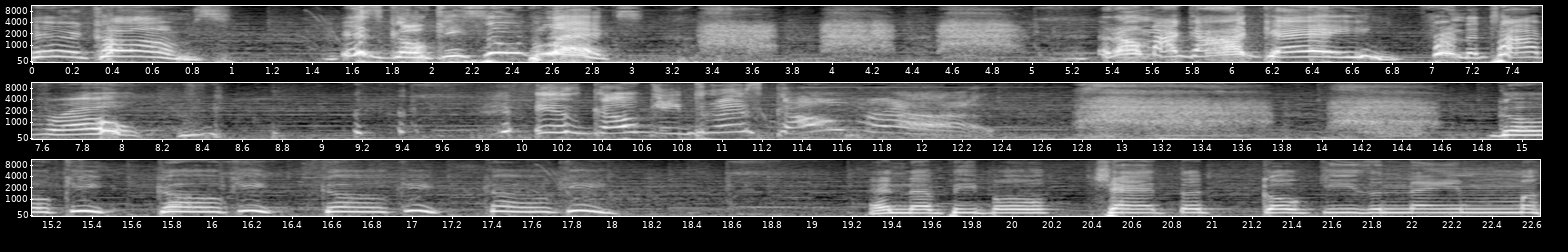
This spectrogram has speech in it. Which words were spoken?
Here it comes. It's Goki Suplex. And oh my God, Kane from the top rope. it's Goki Twist Cobra. Goki, Goki, Goki, Goki. And the people chant the Goki's name.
